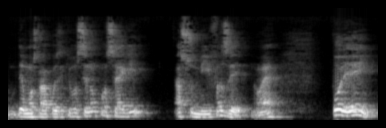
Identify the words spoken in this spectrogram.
demonstrar uma coisa que você não consegue assumir e fazer, não é? Porém,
